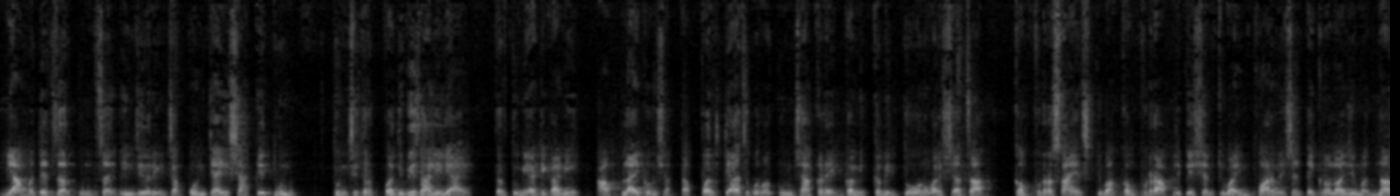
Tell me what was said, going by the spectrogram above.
यामध्ये जर तुमचं इंजिनिअरिंगच्या कोणत्याही शाखेतून तुमची जर पदवी झालेली आहे तर तुम्ही या ठिकाणी अप्लाय करू शकता. पण त्याचबरोबर तुमच्याकडे कमीत कमी दोन वर्षाचा कम्प्युटर सायन्स किंवा कम्प्युटर अप्लिकेशन किंवा इन्फॉर्मेशन टेक्नॉलॉजी मधनं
